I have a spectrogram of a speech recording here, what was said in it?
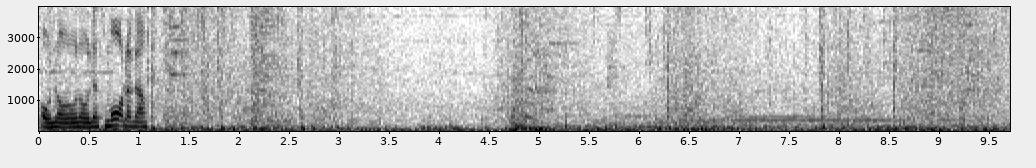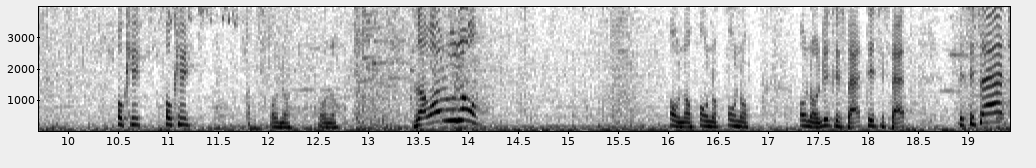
Oh, no, no, no. There's more of them now. Okay, okay. Oh no, oh no. Zawarudo! Oh no, oh no, oh no. Oh no, this is bad, this is bad. This is bad!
